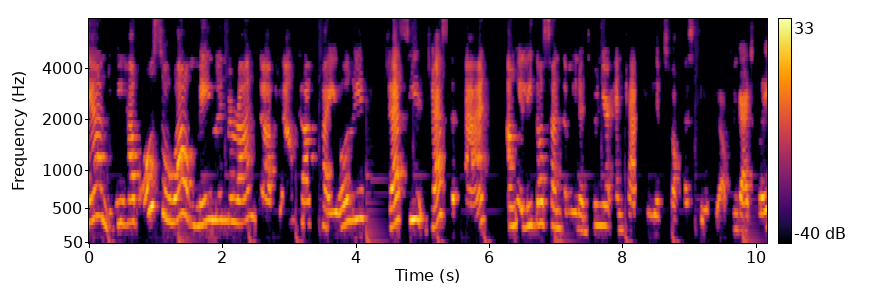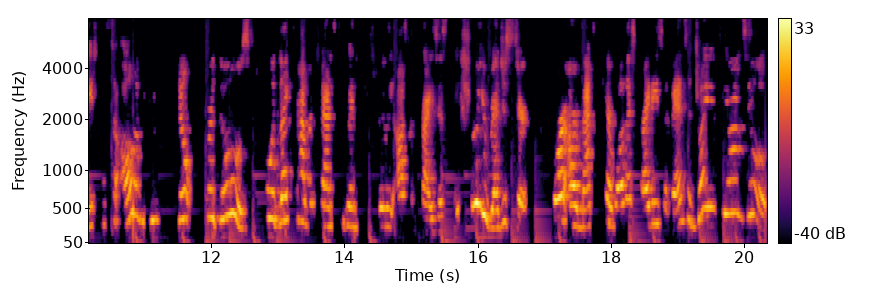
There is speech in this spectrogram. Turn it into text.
and we have also, wow, Maylin Miranda, Bianca Paioli, Jessie, Jessica Tan, Angelito Santamina Jr., and Kathy Lipstock Castillo. Congratulations to all of you now, for those who would like to have a chance to win these really awesome prizes, make sure you register for our MaxiCare Wellness Fridays events and join us here on Zoom.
